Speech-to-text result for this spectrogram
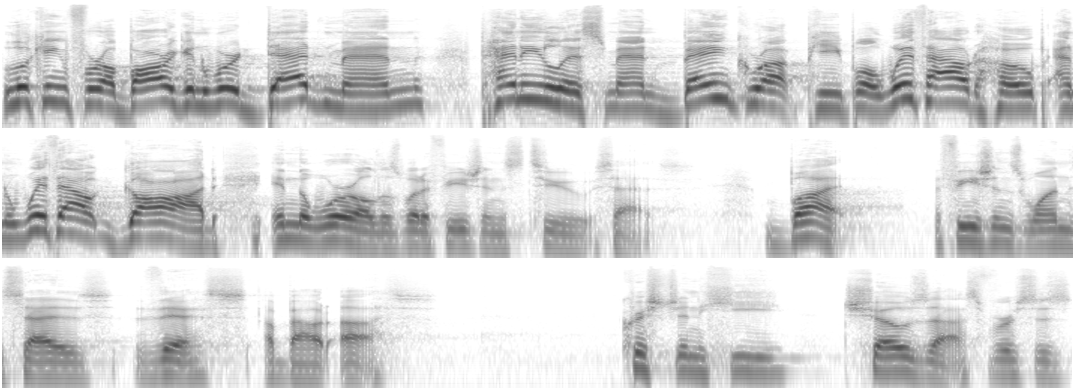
looking for a bargain. We're dead men, penniless men, bankrupt people without hope and without God in the world, is what Ephesians 2 says. But Ephesians 1 says this about us Christian, He chose us. Verses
